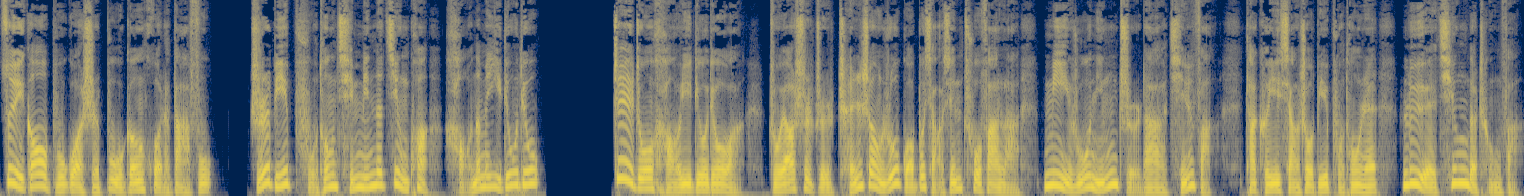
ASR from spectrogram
最高不过是布更或者大夫，只比普通秦民的境况好那么一丢丢。这种好一丢丢啊，主要是指陈胜如果不小心触犯了密如凝脂的秦法，他可以享受比普通人略轻的惩罚。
